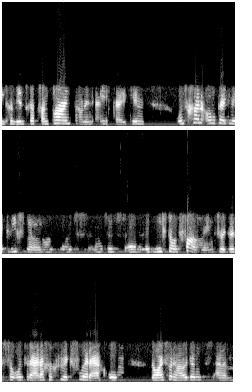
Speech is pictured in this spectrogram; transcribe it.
die gemeenskap van Pinetown en Eastgate en ons gaan altyd met liefde en ons ons ons is um, met liefde ontvang en so dis vir ons regtig 'n groot voorreg om daai verhoudings um,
